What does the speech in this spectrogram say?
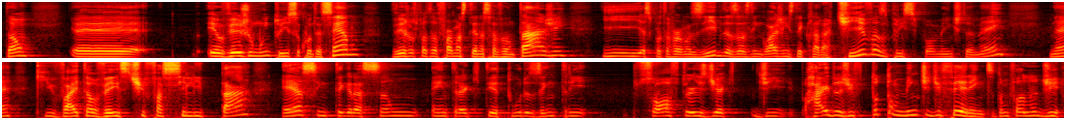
Então, é, eu vejo muito isso acontecendo, vejo as plataformas tendo essa vantagem, e as plataformas híbridas, as linguagens declarativas, principalmente também né, que vai talvez te facilitar essa integração entre arquiteturas, entre softwares de, de hardwares totalmente diferentes. Estamos falando de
